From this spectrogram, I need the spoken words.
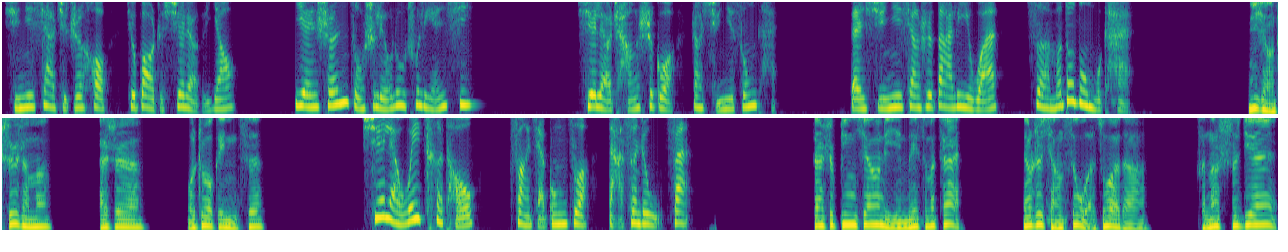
许逆下去之后，就抱着薛了的腰，眼神总是流露出怜惜。薛了尝试过让许逆松开，但许逆像是大力丸，怎么都弄不开。你想吃什么？还是我做给你吃？薛了微侧头，放下工作，打算着午饭。但是冰箱里没什么菜，要是想吃我做的，可能时间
